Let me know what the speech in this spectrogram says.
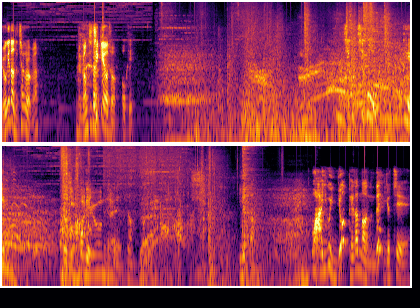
여기다 넣자 그러면? 명치 칠게요 저. 오케이. 치고 치고. 오케이. 여기. 오케이. 그래 그래 어. 이겼다. 와 이거 이겨? 배가 나왔는데? 이겼지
